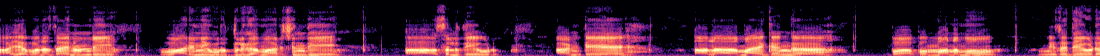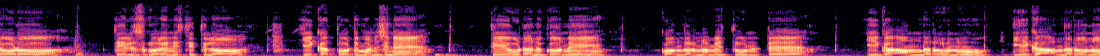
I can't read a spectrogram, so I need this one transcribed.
ఆ యవన స్థాయి నుండి వారిని వృద్ధులుగా మార్చింది ఆ అసలు దేవుడు. అంటే అలా అమాయకంగా పాపం మనము నిజ దేవుడెవడో తెలుసుకోలేని స్థితిలో ఇక తోటి మనిషినే దేవుడు అనుకొని కొందరు నమ్మిస్తూ ఉంటే ఇక అందరూను ఇక అందరూను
